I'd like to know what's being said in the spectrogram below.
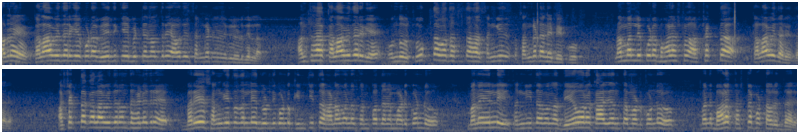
ಆದರೆ ಕಲಾವಿದರಿಗೆ ಕೂಡ ವೇದಿಕೆ ಬಿಟ್ಟ ನಂತರ ಯಾವುದೇ ಸಂಘಟನೆಗಳು ಇಡುವುದಿಲ್ಲ ಅಂತಹ ಕಲಾವಿದರಿಗೆ ಒಂದು ಸೂಕ್ತವಾದಂತಹ ಸಂಗೀ, ಸಂಘಟನೆ ಬೇಕು. ನಮ್ಮಲ್ಲಿ ಕೂಡ ಬಹಳಷ್ಟು ಅಶಕ್ತ ಕಲಾವಿದರಿದ್ದಾರೆ. ಅಶಕ್ತ ಕಲಾವಿದರು ಅಂತ ಹೇಳಿದರೆ ಬರೀ ಸಂಗೀತದಲ್ಲೇ ದುಡಿದುಕೊಂಡು ಕಿಂಚಿತ ಹಣವನ್ನು ಸಂಪಾದನೆ ಮಾಡಿಕೊಂಡು ಮನೆಯಲ್ಲಿ ಸಂಗೀತವನ್ನು ದೇವರ ಕಾರ್ಯ ಅಂತ ಮಾಡಿಕೊಂಡು ಮನೆ ಬಹಳ ಕಷ್ಟಪಟ್ಟವರಿದ್ದಾರೆ.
